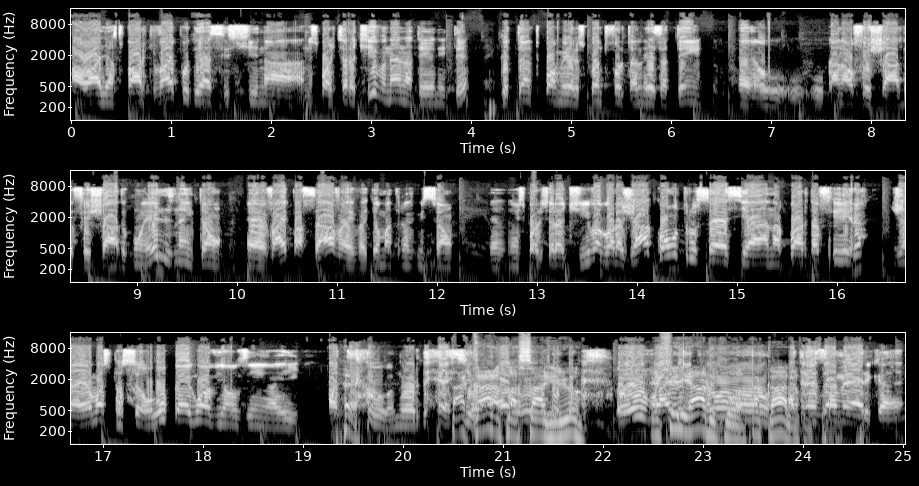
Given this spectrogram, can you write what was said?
ao Allianz Parque vai poder assistir na, no Esporte Interativo, né? Na TNT porque tanto Palmeiras quanto Fortaleza tem é, o, o, canal fechado, fechado com eles, né? Então é, vai passar, vai, vai ter uma transmissão é, no Esporte Interativo. Agora já contra o CSA na quarta-feira, já é uma situação. Ou pega um aviãozinho aí até o Nordeste. Tá cara a passagem, viu? é feriado, pô, tá cara. Transamérica, né?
